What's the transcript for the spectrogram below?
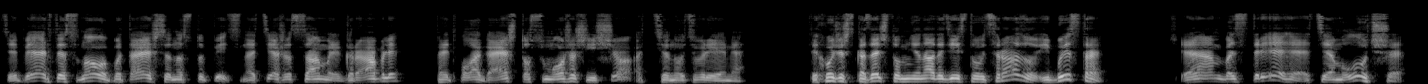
Теперь ты снова пытаешься наступить на те же самые грабли, предполагая, что сможешь еще оттянуть время. Ты хочешь сказать, что мне надо действовать сразу и быстро? Чем быстрее, тем лучше.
